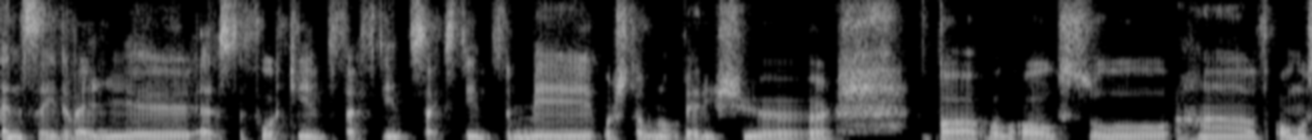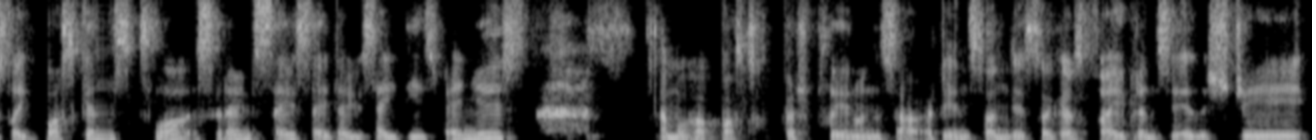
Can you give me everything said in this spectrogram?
inside the venue, it's the 14th, 15th, 16th of May. We're still not very sure. But we'll also have almost like busking slots around Southside outside these venues. And we'll have buskers playing on the Saturday and Sunday. So it gives vibrancy to the street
